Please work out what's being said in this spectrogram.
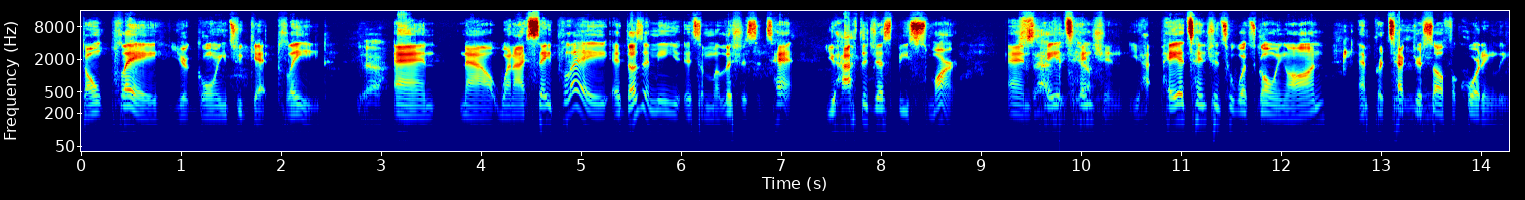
don't play, you're going to get played. yeah. And now, when I say play, it doesn't mean it's a malicious intent. You have to just be smart and pay yeah. attention. You ha- pay attention to what's going on and protect Mhm. yourself accordingly.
